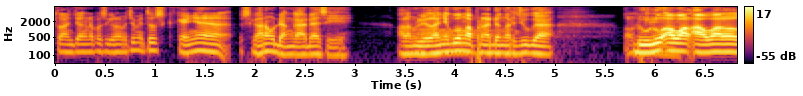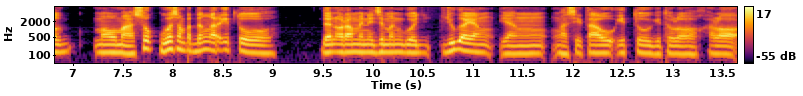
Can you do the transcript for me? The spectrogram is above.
telanjang apa segala macam itu kayaknya sekarang udah nggak ada sih alhamdulillahnya gua nggak pernah dengar juga Oke. dulu awal-awal mau masuk gue sempat dengar itu dan orang manajemen gue juga yang yang ngasih tahu itu gitu loh kalau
